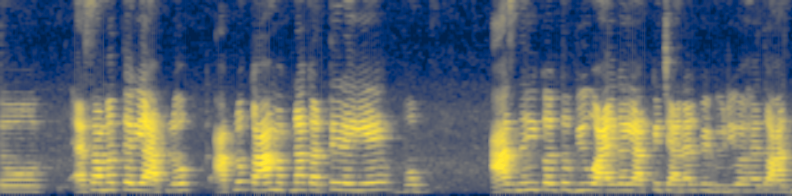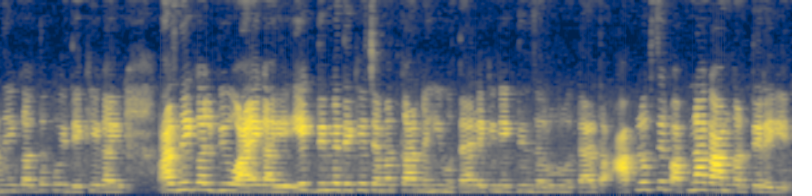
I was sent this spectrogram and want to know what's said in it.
तो ऐसा मत करिए आप लोग। आप लोग काम अपना करते रहिए, वो आज नहीं, कल तो व्यू आएगा ही, आपके चैनल पे वीडियो है तो आज नहीं, कल तो कोई देखेगा ही। आज नहीं, कल व्यू आएगा ही। एक दिन में देखिए, चमत्कार नहीं होता है, लेकिन एक दिन ज़रूर होता है। तो आप लोग सिर्फ़ अपना काम करते रहिए।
